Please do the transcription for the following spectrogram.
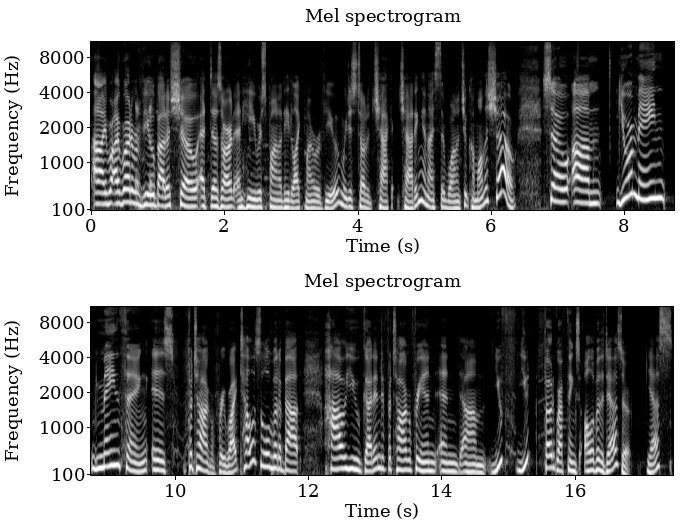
I, I wrote a review about a show at Desert, and he responded he liked my review, and we just started ch- chatting. And I said, "Why don't you come on the show?" So um, your main main thing is photography, right? Tell us a little bit about how you got into photography, and and um, you you photograph things all over the desert. Yes,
